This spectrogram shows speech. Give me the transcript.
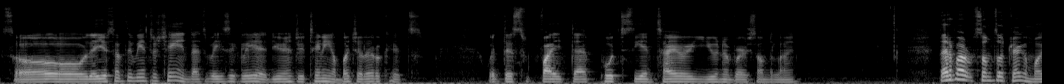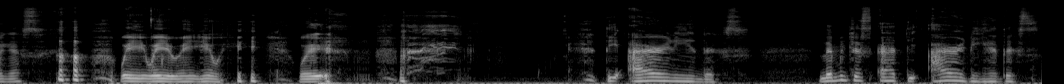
So they just have to be entertained. That's basically it. You're entertaining a bunch of little kids with this fight that puts the entire universe on the line. That about sums up Dragon Ball, I guess. wait, wait, wait, wait, wait. the irony in this. Let me just add the irony in this.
